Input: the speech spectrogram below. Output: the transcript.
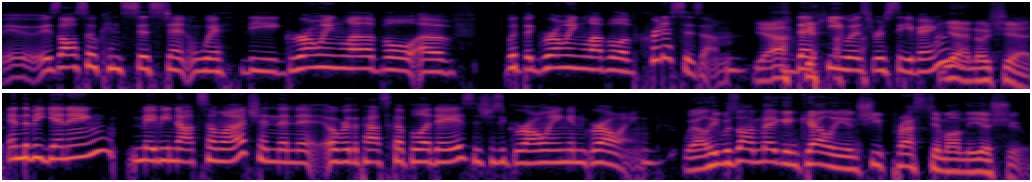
is also consistent with the growing level of with the growing level of criticism Yeah, that yeah. he was receiving. Yeah, no shit. In the beginning, maybe not so much, and then it, over the past couple of days, it's just growing and growing. Well, he was on Megyn Kelly and she pressed him on the issue.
